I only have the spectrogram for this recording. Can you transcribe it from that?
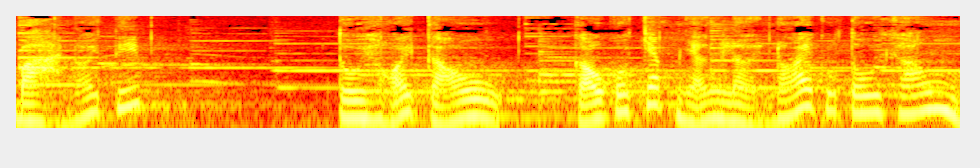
Bà nói tiếp, tôi hỏi cậu cậu có chấp nhận lời nói của tôi không?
